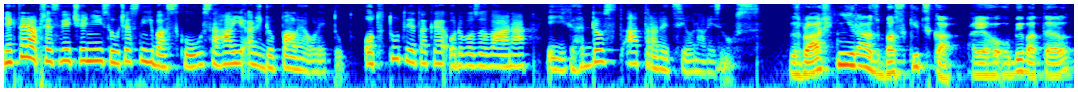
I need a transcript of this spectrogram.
Některá přesvědčení současných Basků sahají až do paleolitu. Odtud je také odvozována jejich hrdost a tradicionalismus. Zvláštní ráz Baskicka a jeho obyvatel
